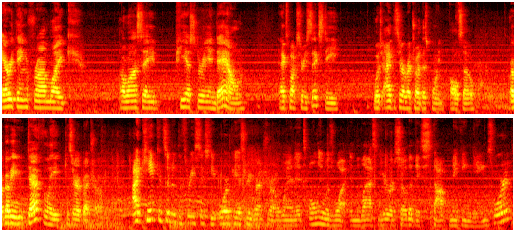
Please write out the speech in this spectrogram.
everything from like, I want to say PS3 and down, Xbox 360, which I consider retro at this point also, are going to be definitely considered retro. I can't consider the 360 or PS3 retro when it only was what in the last year or so that they stopped making games for it.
